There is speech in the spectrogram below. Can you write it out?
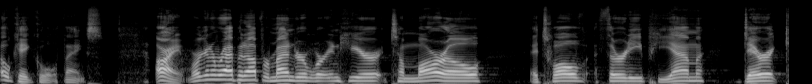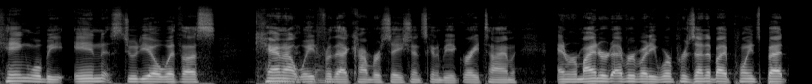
Okay, cool. Thanks. All right, we're going to wrap it up. Reminder, we're in here tomorrow at 12:30 p.m. Derek King will be in studio with us. Cannot wait for that conversation. It's going to be a great time. And reminder to everybody, we're presented by PointsBet.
